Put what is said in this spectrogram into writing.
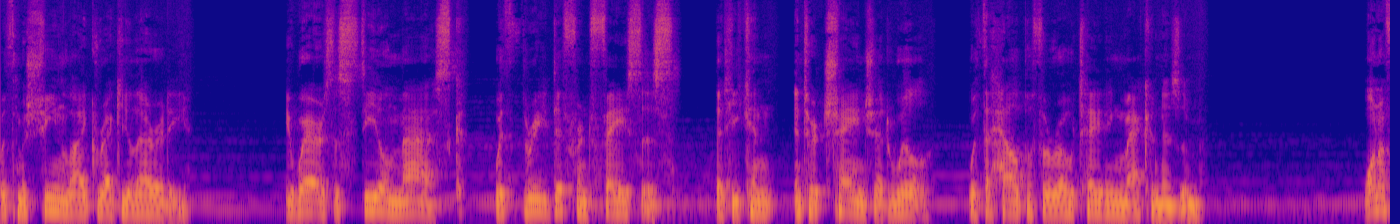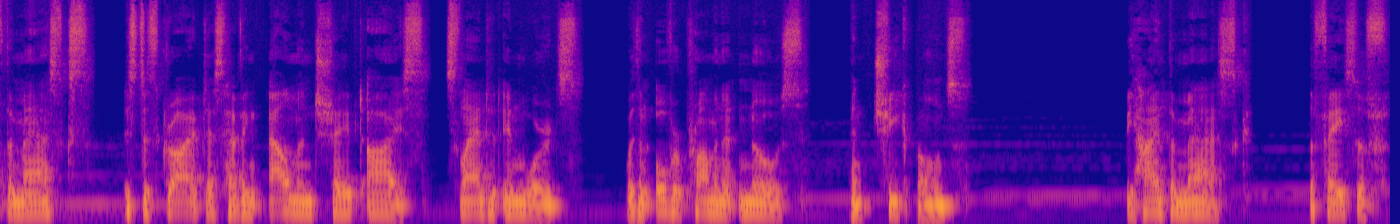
with machine like regularity. He wears a steel mask with three different faces that he can interchange at will with the help of a rotating mechanism. One of the masks is described as having almond shaped eyes slanted inwards with an overprominent nose and cheekbones. Behind the mask, the face of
